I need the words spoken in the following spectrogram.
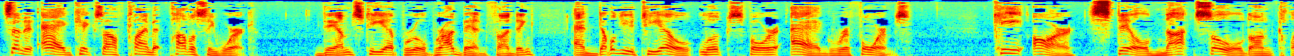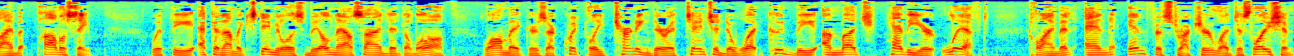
Senate Ag kicks off climate policy work. Dems tee up rural broadband funding and WTO looks for ag reforms. Key are still not sold on climate policy. With the economic stimulus bill now signed into law, Lawmakers are quickly turning their attention to what could be a much heavier lift, climate and infrastructure legislation.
